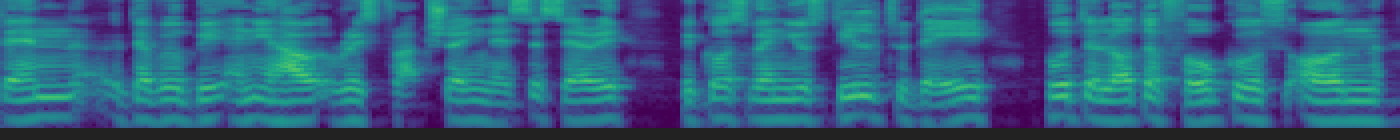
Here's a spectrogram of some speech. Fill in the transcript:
then there will be anyhow restructuring necessary because when you still today put a lot of focus on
